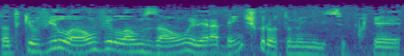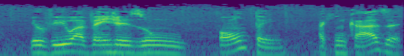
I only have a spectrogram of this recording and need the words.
Tanto que o vilão, vilãozão, ele era bem escroto no início. Porque eu vi o Avengers 1 ontem, aqui em casa,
